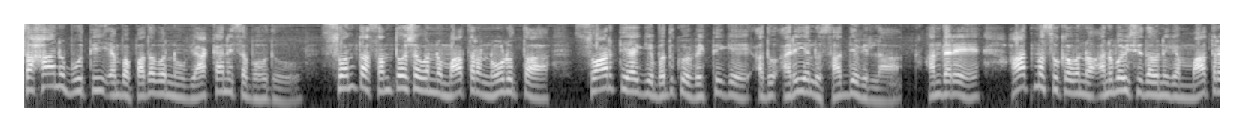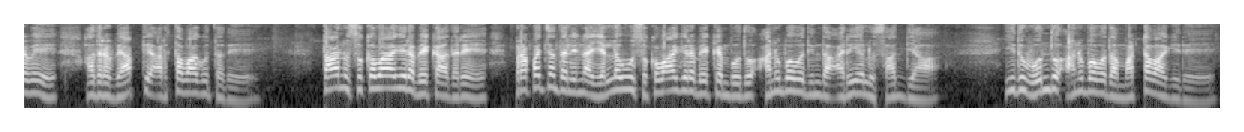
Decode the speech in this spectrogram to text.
ಸಹಾನುಭೂತಿ ಎಂಬ ಪದವನ್ನು ವ್ಯಾಖ್ಯಾನಿಸಬಹುದು. ಸ್ವಂತ ಸಂತೋಷವನ್ನು ಮಾತ್ರ ನೋಡುತ್ತಾ ಸ್ವಾರ್ಥಿಯಾಗಿ ಬದುಕುವ ವ್ಯಕ್ತಿಗೆ ಅದು ಅರಿಯಲು ಸಾಧ್ಯವಿಲ್ಲ. ಅಂದರೆ ಆತ್ಮಸುಖವನ್ನು ಅನುಭವಿಸಿದವನಿಗೆ ಮಾತ್ರವೇ ಅದರ ವ್ಯಾಪ್ತಿ ಅರ್ಥವಾಗುತ್ತದೆ. ತಾನು ಸುಖವಾಗಿರಬೇಕಾದರೆ ಪ್ರಪಂಚದಲ್ಲಿನ ಎಲ್ಲವೂ ಸುಖವಾಗಿರಬೇಕೆಂಬುದು ಅನುಭವದಿಂದ ಅರಿಯಲು ಸಾಧ್ಯ. ಇದು ಒಂದು ಅನುಭವದ ಮಟ್ಟವಾಗಿದೆ.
